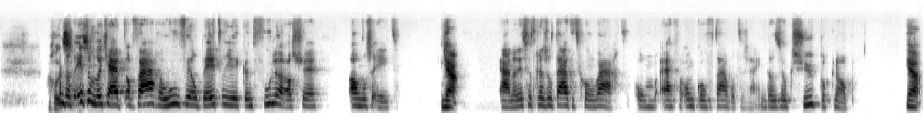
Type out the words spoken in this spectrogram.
Maar goed. En dat is omdat jij hebt ervaren hoeveel beter je je kunt voelen als je anders eet. Ja. Ja, dan is het resultaat het gewoon waard om even oncomfortabel te zijn. Dat is ook super knap. Ja.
